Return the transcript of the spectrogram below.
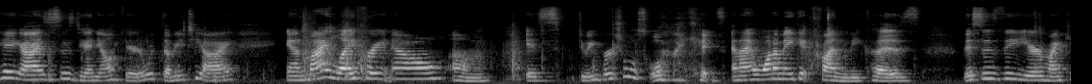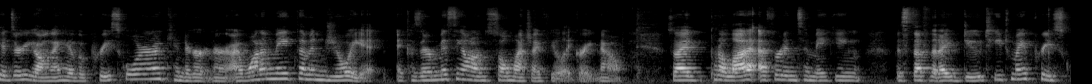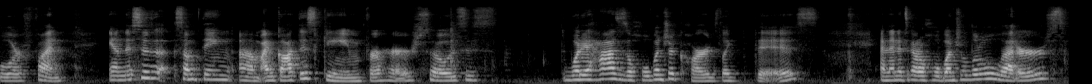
Hey guys, this is Danielle here with WTI. And my life right now um, is doing virtual school with my kids. And I want to make it fun because this is the year my kids are young. I have a preschooler and a kindergartner. I want to make them enjoy it because they're missing out on so much, I feel like, right now. So I've put a lot of effort into making the stuff that I do teach my preschooler fun. And this is something, um, I got this game for her. So this is, what it has is a whole bunch of cards like this. And then it's got a whole bunch of little letters.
